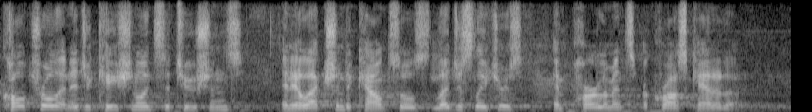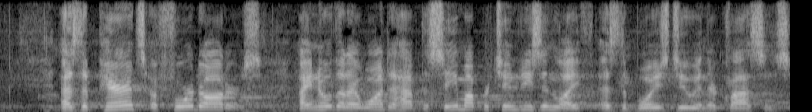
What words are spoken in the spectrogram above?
cultural and educational institutions, and election to councils, legislatures, and parliaments across Canada. As the parents of four daughters, I know that I want to have the same opportunities in life as the boys do in their classes,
